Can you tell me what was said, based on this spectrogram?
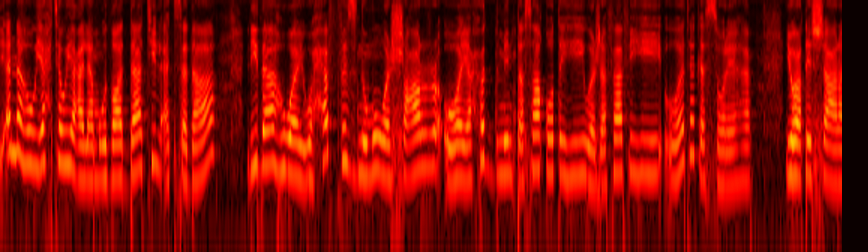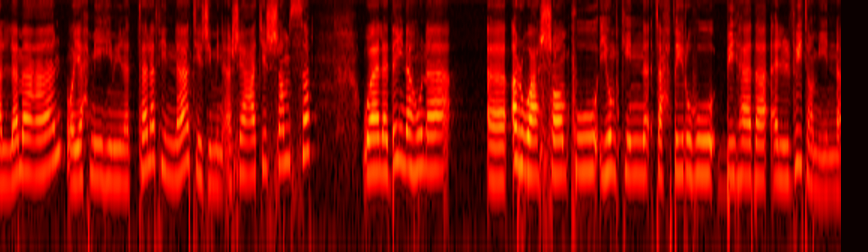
لأنه يحتوي على مضادات الأكسدة لذا هو يحفز نمو الشعر ويحد من تساقطه وجفافه وتكسره. يعطي الشعر اللمعان ويحميه من التلف الناتج من أشعة الشمس ولدينا هنا آه، أروع شامبو يمكن تحضيره بهذا الفيتامين.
